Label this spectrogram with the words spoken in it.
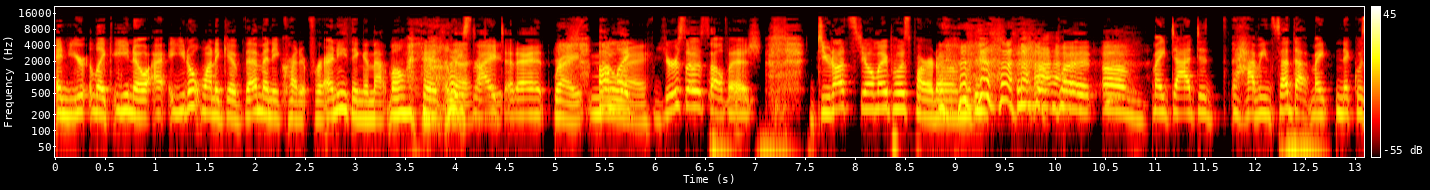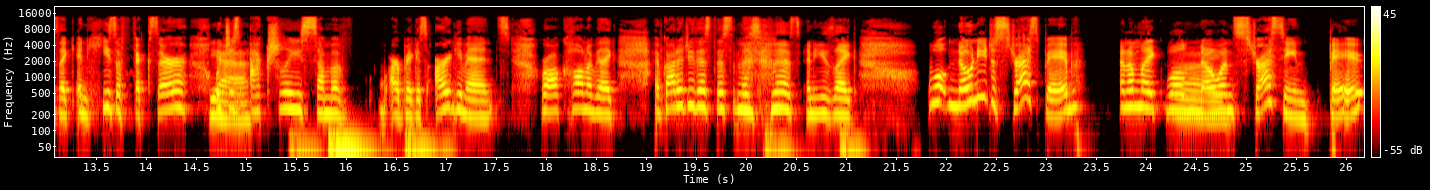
And you're like, you know, I, you don't want to give them any credit for anything in that moment. At least I didn't. Right. No I'm like, way. you're so selfish. Do not steal my postpartum. but um, my dad did. Having said that, my Nick was like, and he's a fixer, which is actually some of our biggest arguments. Where I'll call and I'll be like, I've got to do this, this, and this, and this, and he's like, Well, no need to stress, babe. And I'm like, Well, Right. no one's stressing, babe.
